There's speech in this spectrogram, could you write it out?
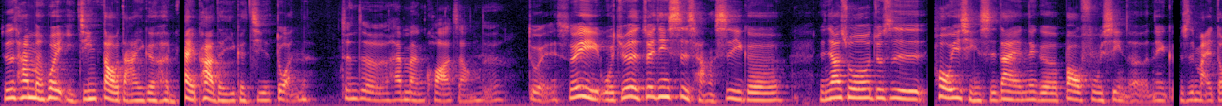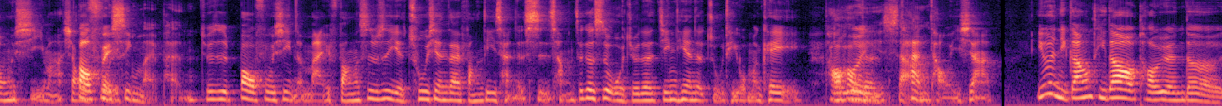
就是他们会已经到达一个很害怕的一个阶段了。真的还蛮夸张的。对，所以我觉得最近市场是一个。人家说就是后疫情时代那个报复性的那个就是买东西嘛，消费报复性买盘就是报复性的买房，是不是也出现在房地产的市场？这个是我觉得今天的主题，我们可以好好的探讨一下。因为你刚刚提到桃园的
